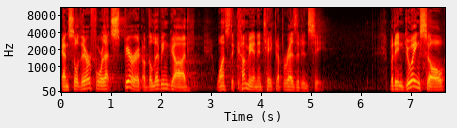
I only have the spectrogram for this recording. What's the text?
And so, therefore, that Spirit of the living God wants to come in and take up residency. But in doing so,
